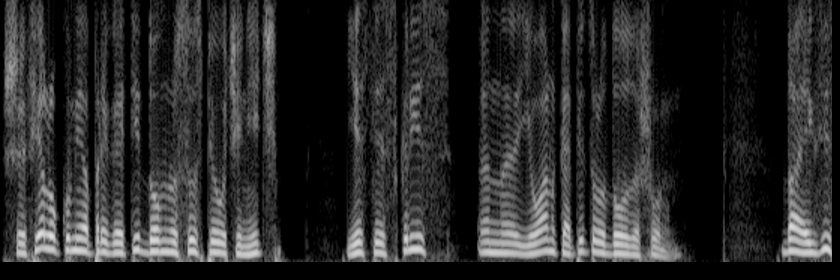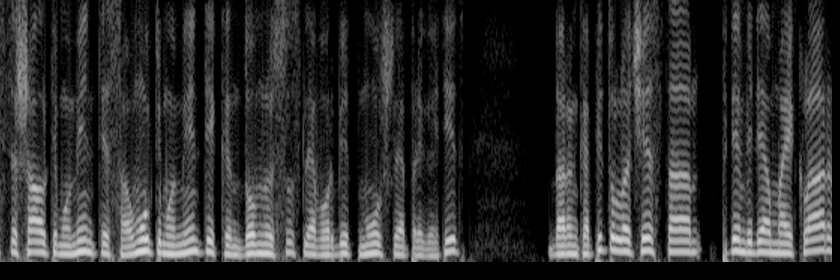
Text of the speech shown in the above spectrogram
Și felul cum i-a pregătit Domnul sus pe ucenici este scris în Ioan capitolul 21. Da, există și alte momente sau multe momente când Domnul Iisus le-a vorbit mult și le-a pregătit, dar în capitolul acesta putem vedea mai clar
